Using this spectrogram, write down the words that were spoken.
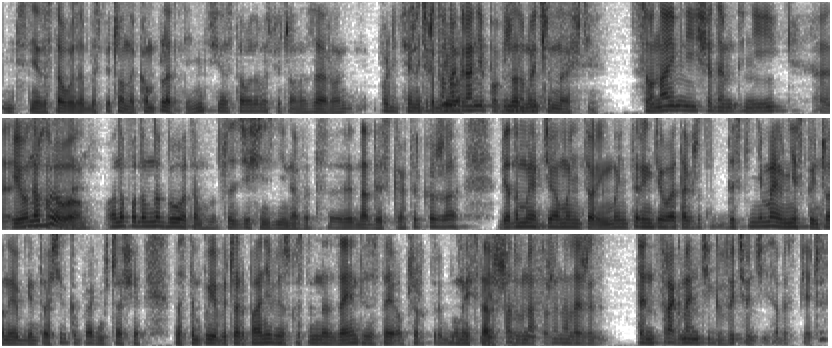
Nic nie zostało zabezpieczone, kompletnie, nic nie zostało zabezpieczone, zero. Policja Przecież nie to podjęła nagranie powinno żadnej być czynności. Co najmniej 7 dni e, I ono zachowane. było. Ono podobno było tam chyba przez 10 dni nawet y, na dyskach, tylko że wiadomo jak działa monitoring. Monitoring działa tak, że dyski nie mają nieskończonej objętości, tylko po jakimś czasie następuje wyczerpanie, w związku z tym zajęty zostaje obszar, który był Nikt nie najstarszy. wpadł na to, że należy ten fragmencik wyciąć i zabezpieczyć?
